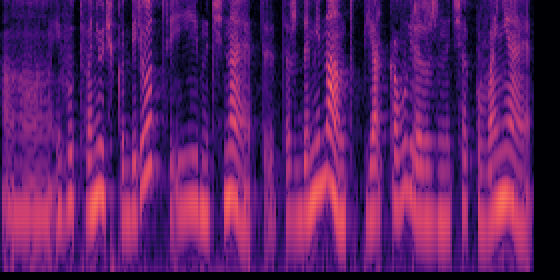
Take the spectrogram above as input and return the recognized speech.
А, и вот вонючка берет и начинает, это же доминант, ярко выраженный, человек воняет.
